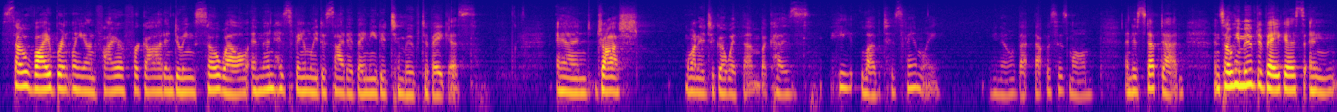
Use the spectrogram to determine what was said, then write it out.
so vibrantly on fire for God and doing so well. And then his family decided they needed to move to Vegas. And Josh wanted to go with them because he loved his family. You know, that, that was his mom and his stepdad. And so he moved to Vegas and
